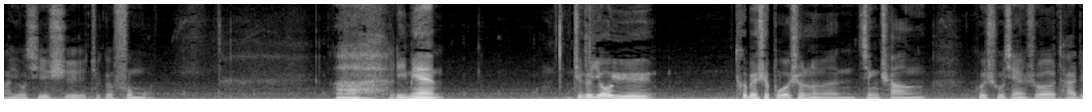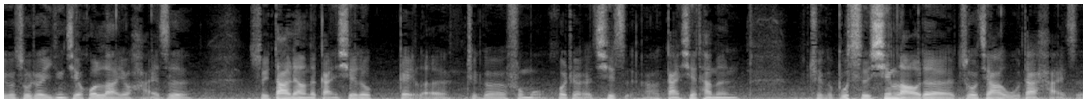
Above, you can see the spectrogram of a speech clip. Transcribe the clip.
啊，尤其是这个父母啊。里面这个由于特别是博士论文，经常。会出现说他这个作者已经结婚了，有孩子，所以大量的感谢都给了这个父母或者妻子啊，感谢他们这个不辞辛劳的做家务带孩子。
